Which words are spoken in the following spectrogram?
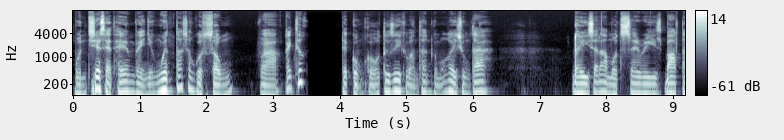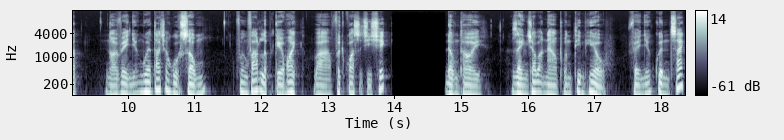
muốn chia sẻ thêm về những nguyên tắc trong cuộc sống và cách thức để củng cố tư duy của bản thân của mỗi người chúng ta. Đây sẽ là một series 3 tập nói về những nguyên tắc trong cuộc sống, phương pháp lập kế hoạch và vượt qua sự chỉ trích. Đồng thời, dành cho bạn nào muốn tìm hiểu về những quyển sách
